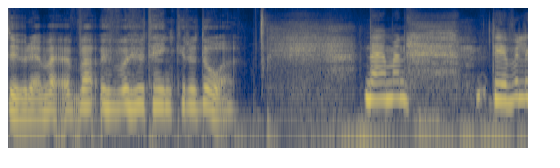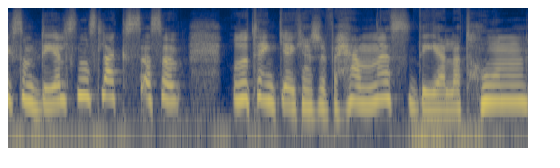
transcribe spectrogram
ur det. Hur tänker du då? Nej, men det är väl liksom dels någon slags... Alltså, och då tänker jag kanske för hennes del att hon,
